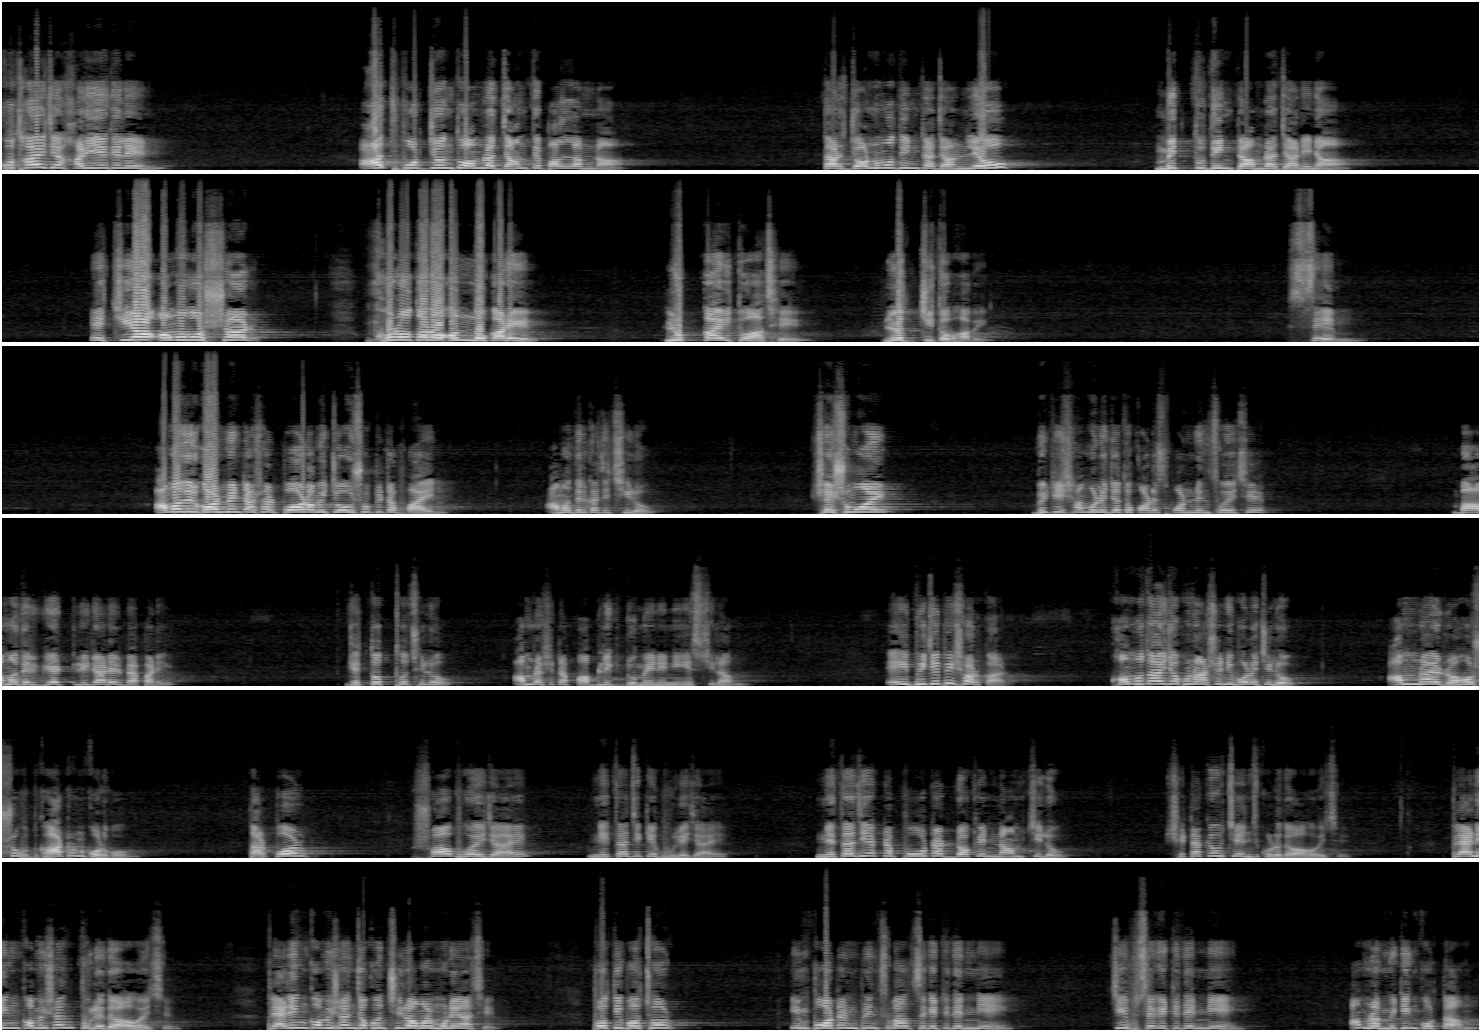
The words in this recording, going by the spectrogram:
কোথায় যে হারিয়ে গেলেন, আজ পর্যন্ত আমরা জানতে পারলাম না। তার জন্মদিনটা জানলেও মৃত্যু দিনটা আমরা জানি না। এই চিরা অমাবস্যার ঘোরতর অন্ধকারে লুক্কায়িত আছে, লজ্জিতভাবে। সেম আমাদের গভর্নমেন্ট আসার পর আমি চৌষট্টিটা ফাইল আমাদের কাছে ছিল। সে সময় ব্রিটিশ আমলে যত করেসপন্ডেন্স হয়েছে বা আমাদের গ্রেট লিডারের ব্যাপারে যে তথ্য ছিল, আমরা সেটা পাবলিক ডোমেনে নিয়ে এসেছিলাম। এই বিজেপি সরকার ক্ষমতায় যখন আসেনি বলেছিল আমরা এর রহস্য উদ্ঘাটন করব। তারপর সব হয়ে যায়, নেতাজিকে ভুলে যায়। নেতাজি একটা পোর্ট আর ডকের নাম ছিল, সেটাকেও চেঞ্জ করে দেওয়া হয়েছে। প্ল্যানিং কমিশন তুলে দেওয়া হয়েছে। প্ল্যানিং কমিশন যখন ছিল, আমার মনে আছে, প্রতি বছর ইম্পর্ট্যান্ট প্রিন্সিপাল সেক্রেটারিদের নিয়ে চিফ সেক্রেটারিদের নিয়ে আমরা মিটিং করতাম।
